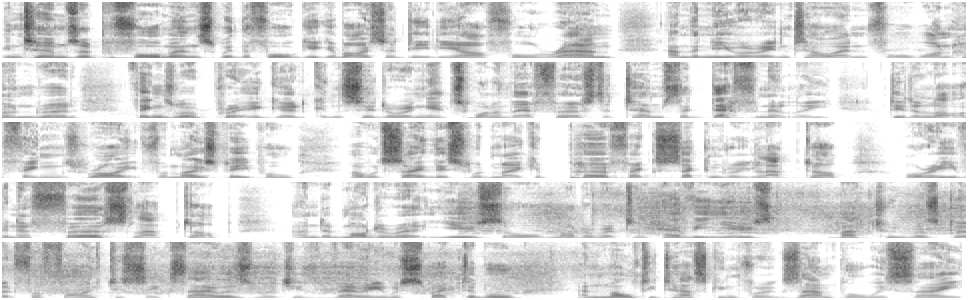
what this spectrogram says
In terms of performance with the 4GB of DDR4 RAM and the newer Intel N4100, things were pretty good considering it's one of their first attempts. They definitely did a lot of things right. For most people, I would say this would make a perfect secondary laptop or even a first laptop. Under moderate use or moderate to heavy use, battery was good for 5 to 6 hours, which is very respectable, and multitasking, for example, with say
